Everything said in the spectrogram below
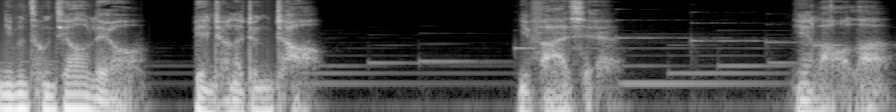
你们从交流变成了争吵。你发现，你老了，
